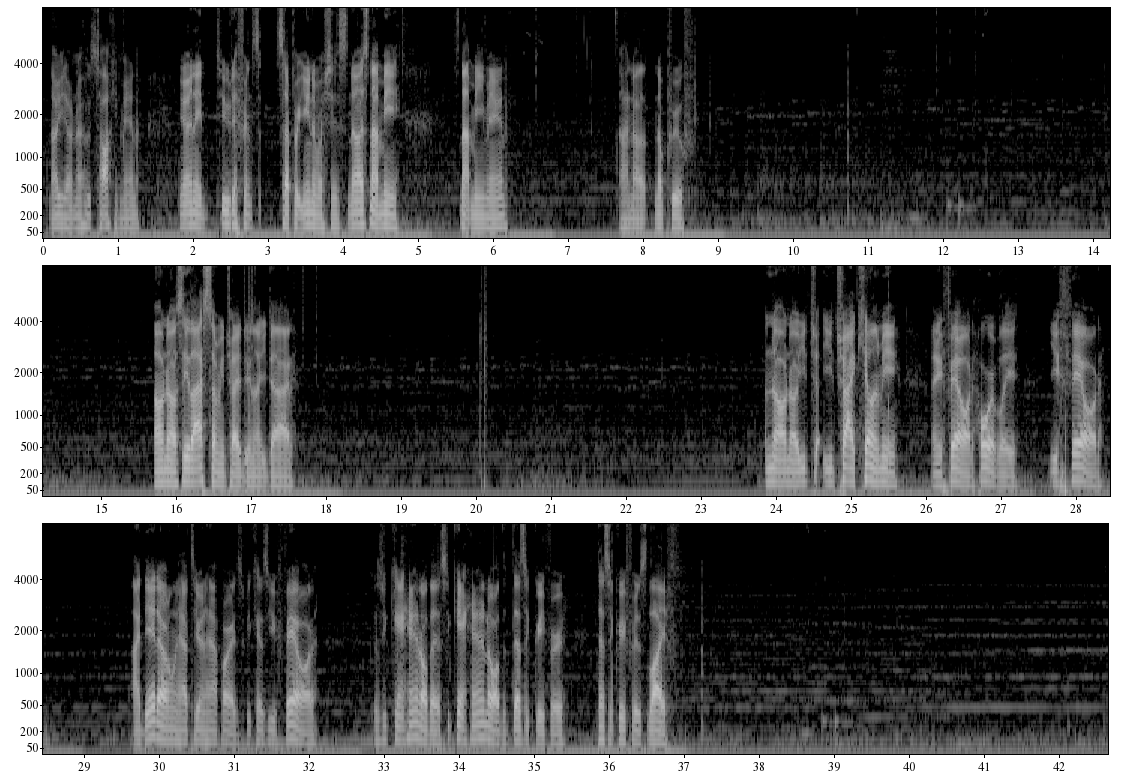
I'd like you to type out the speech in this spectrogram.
Now you don't know who's talking, man. You're in a two different separate universes. No, it's not me. It's not me, man. I oh, know, no proof. Oh no, see last time you tried doing that you died. No, no, you tr you tried killing me and you failed horribly. You failed. I did I only have two and a half hearts because you failed. Because you can't handle this. You can't handle the Desert Griefer. Desert Griefer's life.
